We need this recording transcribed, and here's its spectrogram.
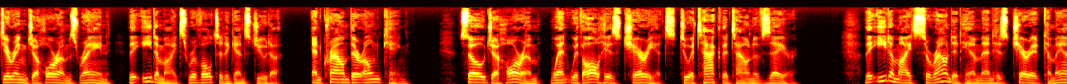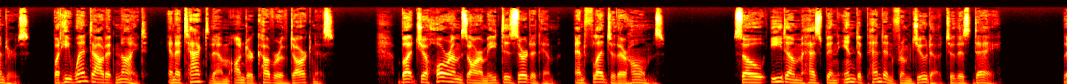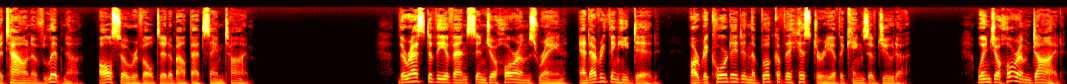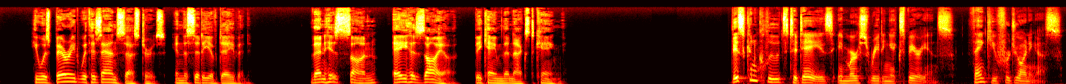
During Jehoram's reign, the Edomites revolted against Judah and crowned their own king. So Jehoram went with all his chariots to attack the town of Zair. The Edomites surrounded him and his chariot commanders, but he went out at night and attacked them under cover of darkness. But Jehoram's army deserted him and fled to their homes. So Edom has been independent from Judah to this day. The town of Libnah also revolted about that same time. The rest of the events in Jehoram's reign and everything he did are recorded in the book of the history of the kings of Judah. When Jehoram died, he was buried with his ancestors in the city of David. Then his son, Ahaziah, became the next king. This concludes today's Immerse Reading experience. Thank you for joining us.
